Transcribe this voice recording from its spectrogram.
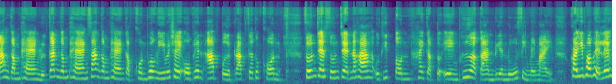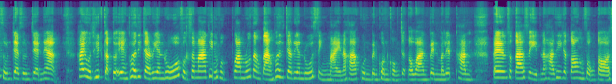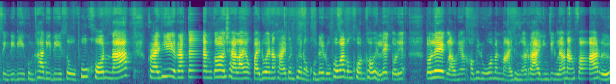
ตั้งกำแพงหรือกั้นกำแพง สร้างกำแพงกับคนพวกนี้ไม่ใช่โอเพนอัพเปิดรับเสื้อทุกคน 0707 นะคะ อุทิศตนให้กับตัวเองเพื่อการเรียนรู้สิ่งใหม่ ๆใครที่พบเห็นเลข 0707 เนี่ย ให้อุทิศกับตัวเองเพื่อที่จะเรียนรู้ฝึกสมาธิฝึกความรู้ต่างๆ เพื่อที่จะเรียนรู้สิ่งใหม่นะคะ คุณเป็นคนของจักรวาลเป็นเมล็ดพันธุ์ เป็นสตาร์ซีดนะคะ ที่จะต้องส่งต่อสิ่งดีๆ คุณค่าดีๆ สู่ผู้คนนะ ใครที่รักกันก็แชร์ไลน์ออกไปด้วยนะคะให้เพื่อนๆของคุณได้รู้ เพราะว่าบางคนเขาเห็นเลขตัวนี้ตัวเลขเหล่านี้เขาไม่รู้ว่ามันหมายถึงอะไรจริง ๆ แล้วนางฟ้าหรือ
